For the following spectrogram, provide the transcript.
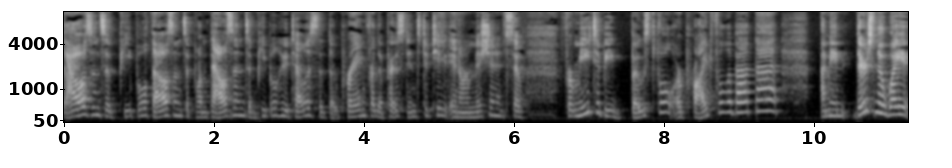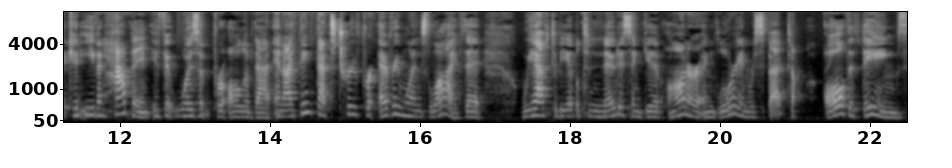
thousands of people, thousands upon thousands, and people who tell us that they're praying for the Post Institute and our mission. And so for me to be boastful or prideful about that, I mean, there's no way it could even happen if it wasn't for all of that. And I think that's true for everyone's life that we have to be able to notice and give honor and glory and respect to all the things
